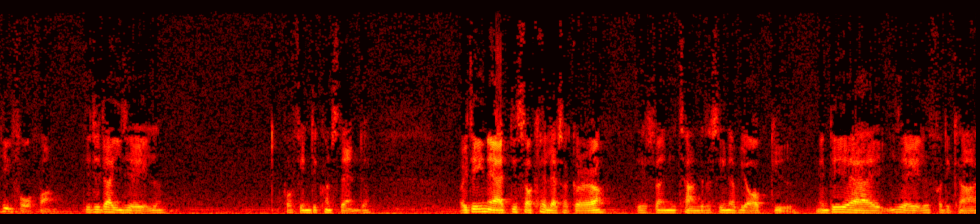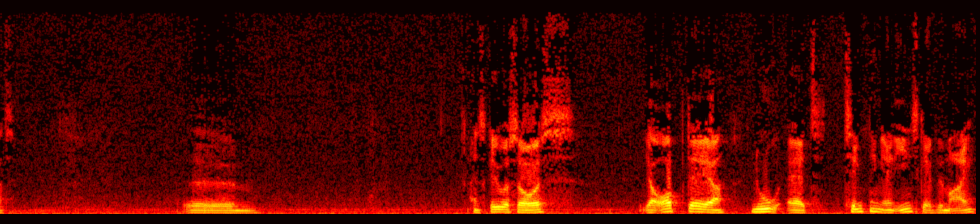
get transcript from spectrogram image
Helt forfra. Det er det, der er idealet for at finde det konstante. Og ideen er, at det så kan lade sig gøre. Det er sådan en tanke, der senere bliver opgivet. Men det er idealet for Descartes. Øhm. han skriver så også, jeg opdager nu, at tænkning er en egenskab ved mig.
